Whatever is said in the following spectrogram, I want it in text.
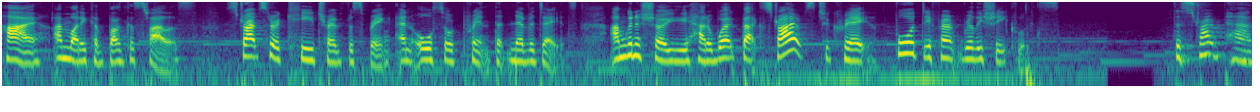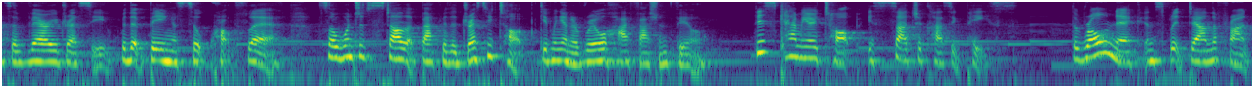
Hi, I'm Monica Bunker Stylist. Stripes are a key trend for spring and also a print that never dates. I'm going to show you how to work back stripes to create four different really chic looks. The striped pants are very dressy, with it being a silk crop flare, so I wanted to style it back with a dressy top, giving it a real high fashion feel. This cameo top is such a classic piece. The roll neck and split down the front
